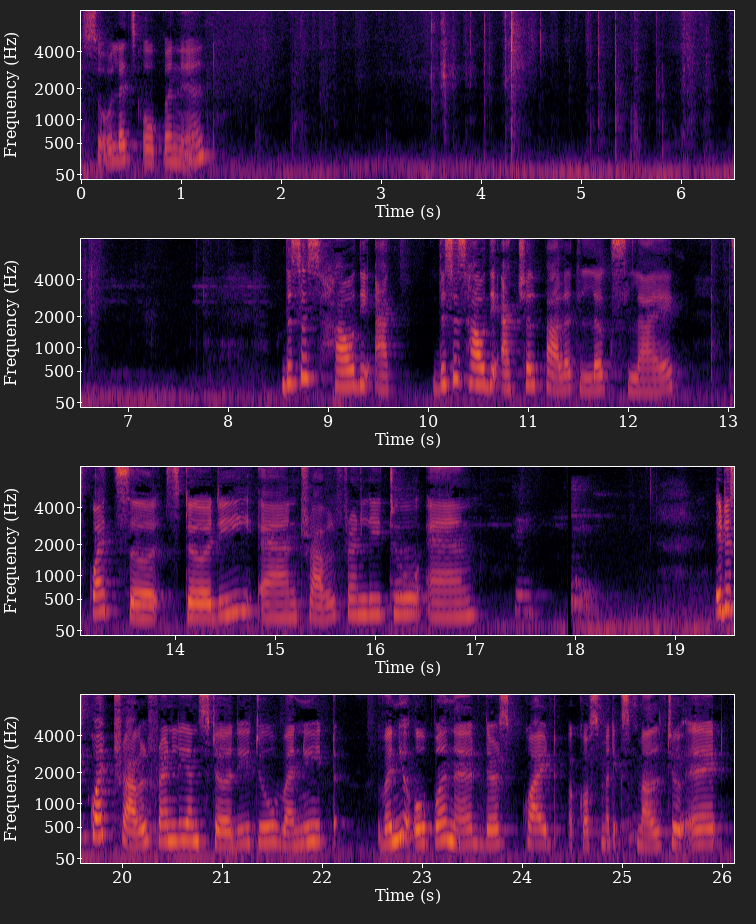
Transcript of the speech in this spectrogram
So let's open it. This is how the act this is how the actual palette looks like it's quite sturdy and travel friendly too and it is quite travel friendly and sturdy too. When it when you open it there's quite a cosmetic smell to it.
